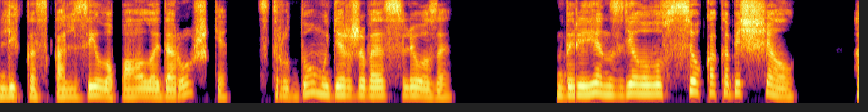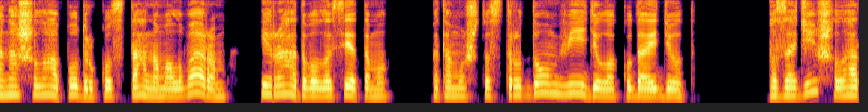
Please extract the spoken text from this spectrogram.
Лика скользила по алой дорожке, с трудом удерживая слезы. Дариен сделал все, как обещал. Она шла под руку с Таном Алваром и радовалась этому, потому что с трудом видела, куда идет. Позади шла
